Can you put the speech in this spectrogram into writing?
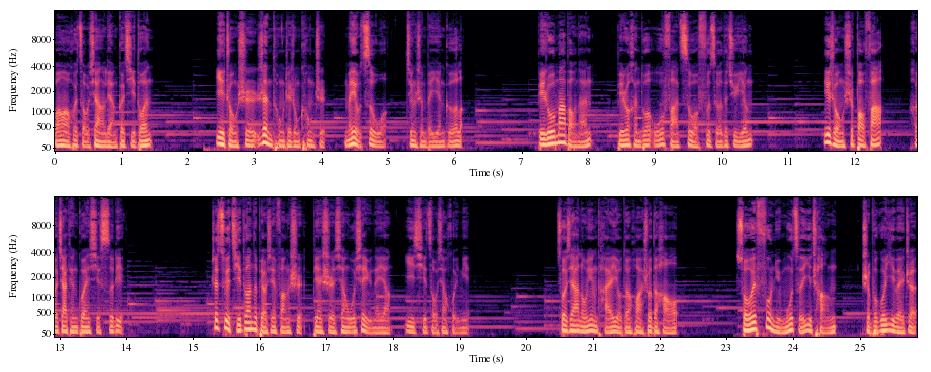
往往会走向两个极端。一种是认同这种控制，没有自我，精神被阉割了；比如妈宝男，比如很多无法自我负责的巨婴。一种是爆发和家庭关系撕裂，这最极端的表现方式便是像吴谢宇那样一起走向毁灭。作家龙应台有段话说得好：“所谓父女母子一场，只不过意味着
